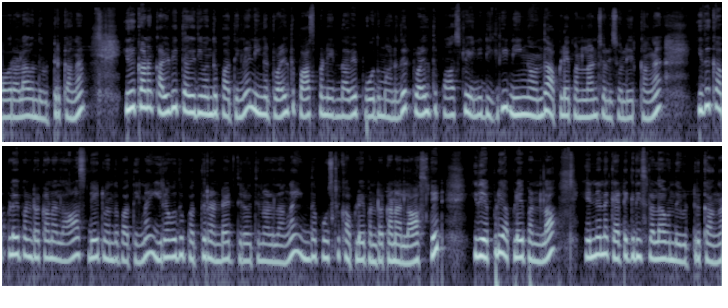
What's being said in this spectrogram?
ஓவராலாக வந்து விட்டுருக்காங்க. இதுக்கான கல்வி தகுதி வந்து பார்த்திங்கன்னா நீங்கள் டுவெல்த்து பாஸ் பண்ணியிருந்தாவே போதுமானது. Twelfth pass to any degree நீங்கள் வந்து அப்ளை பண்ணலான்னு சொல்லி சொல்லியிருக்காங்க. இதுக்கு அப்ளை பண்ணுறதுக்கான லாஸ்ட் டேட் வந்து பார்த்திங்கன்னா இருபது பத்து ரெண்டாயிரத்தி இருபத்தி நாலு தாங்க இந்த போஸ்ட்டுக்கு அப்ளை பண்ணுறதுக்கான லாஸ்ட் டேட் இது எப்படி அப்ளை பண்ணலாம்? என்னென்ன கேட்டகரிஸ்லலாம் வந்து விட்டுருக்காங்க?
